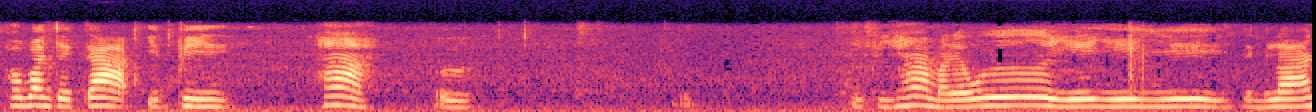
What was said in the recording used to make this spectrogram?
เพราะบ้านใจกล้า EP ห้าเออ EP ห้ามาแล้วเว้ยเย่เย่เย่หนึ่งล้าน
